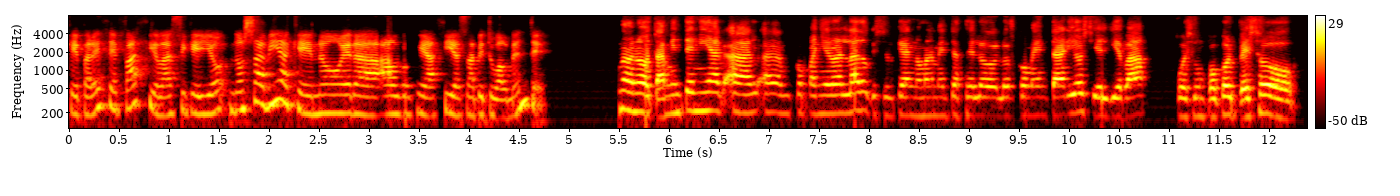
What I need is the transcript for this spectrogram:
que parece fácil, así que yo no sabía que no era algo que hacías habitualmente. No, no, también tenía al, compañero al lado que es el que normalmente hace los comentarios y él lleva pues un poco el peso,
